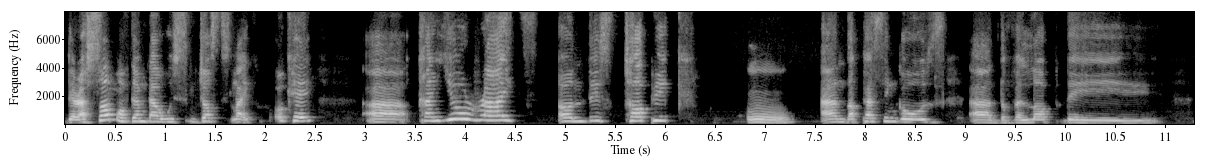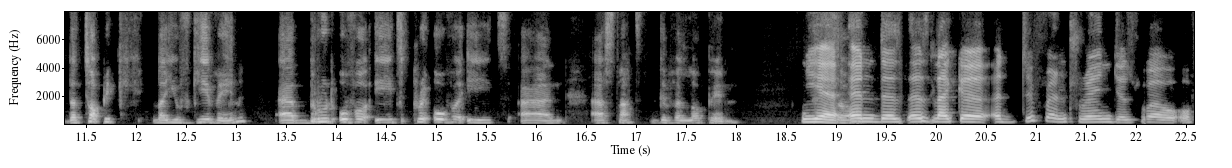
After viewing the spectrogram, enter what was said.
there are some of them that will s- just like okay uh, can you write on this topic mm. And the person goes uh, develop the the topic that you've given uh, brood over it pray over it and uh, start developing Yeah, So- and there's there's like a, a different range as well of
